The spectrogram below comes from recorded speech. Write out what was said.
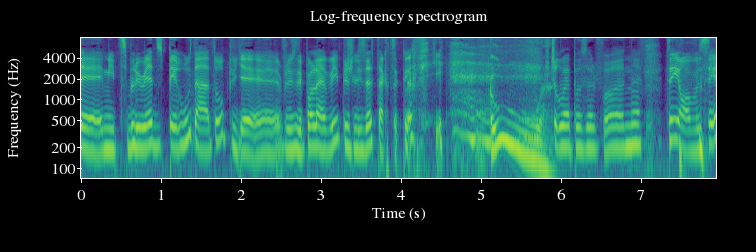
euh, mes petits bleuets du Pérou tantôt, puis euh, je les ai pas lavés, puis je lisais cet article-là, puis je trouvais pas ça le fun. Tu sais,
